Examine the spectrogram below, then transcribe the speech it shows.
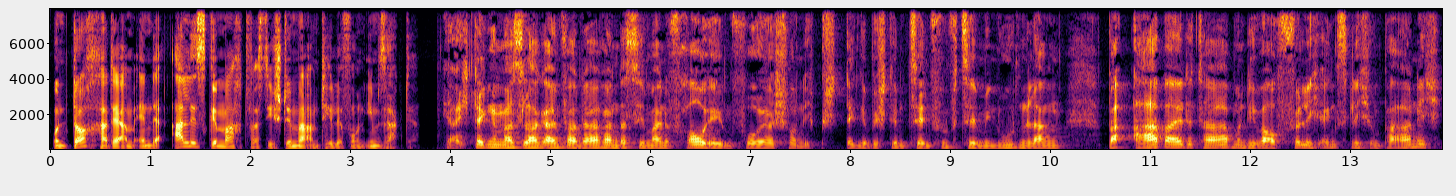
Und doch hat er am Ende alles gemacht, was die Stimme am Telefon ihm sagte. Ja, ich denke mal, es lag einfach daran, dass sie meine Frau eben vorher schon, ich denke bestimmt 10, 15 Minuten lang bearbeitet haben und die war auch völlig ängstlich und panisch.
